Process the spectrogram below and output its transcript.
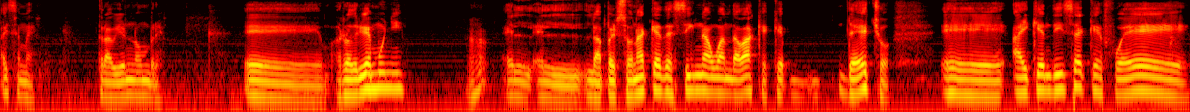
ay se me travió el nombre, eh, Rodríguez Muñiz, Ajá. el, el- la persona que designa a Wanda Vázquez, que de hecho eh, hay quien dice que fue,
